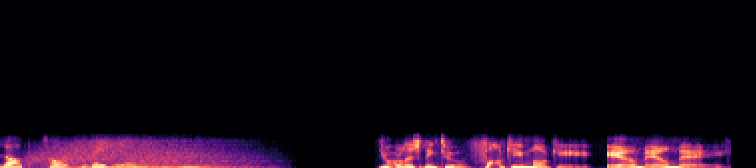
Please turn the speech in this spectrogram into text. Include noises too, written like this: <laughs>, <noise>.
Blog Talk Radio. You're listening to Funky Monkey MMA.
